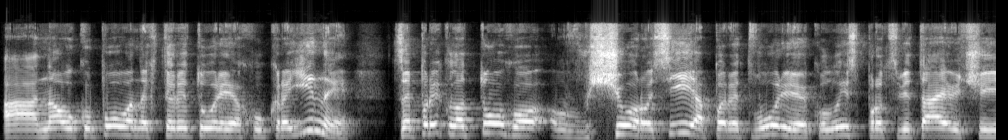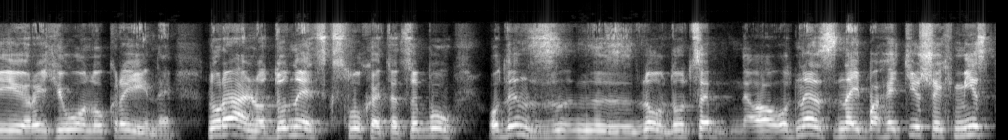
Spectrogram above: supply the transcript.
А на окупованих територіях України це приклад того, в що Росія перетворює колись процвітаючий регіон України. Ну реально, Донецьк, слухайте, це був один з ну, ну це одне з найбагатіших міст.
